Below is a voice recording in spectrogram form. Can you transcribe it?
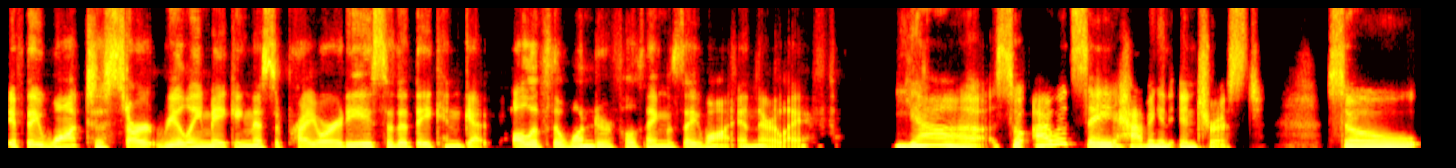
if they want to start really making this a priority so that they can get all of the wonderful things they want in their life? Yeah. So I would say having an interest. So,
